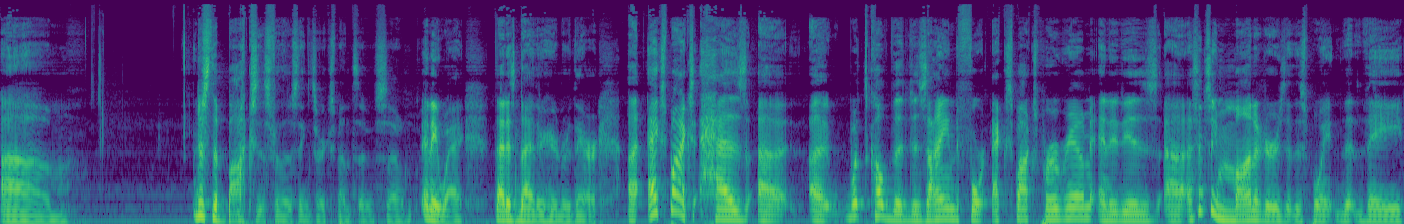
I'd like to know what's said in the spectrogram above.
Um, just the boxes for those things are expensive. So anyway, that is neither here nor there. Uh, Xbox has uh, uh, what's called the Designed for Xbox program, and it is uh, essentially monitors at this point that they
